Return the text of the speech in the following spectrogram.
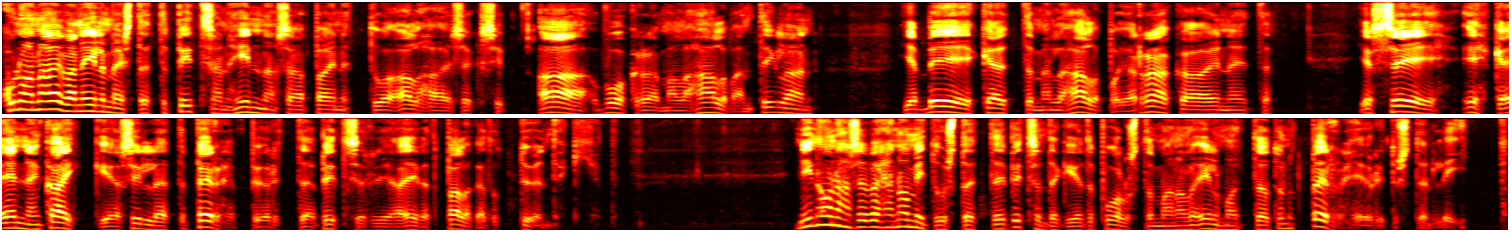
Kun on aivan ilmeistä, että pizzan hinnan saa painettua alhaiseksi A. vuokraamalla halvan tilan ja B. käyttämällä halpoja raaka-aineita ja C. ehkä ennen kaikkea sillä, että perhe pyörittää pizzeriaa eivät palkatut työntekijät. Niin onhan se vähän omituista, ettei pizzantekijöitä puolustamaan ole ilmoittautunut perheyritysten liitto.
